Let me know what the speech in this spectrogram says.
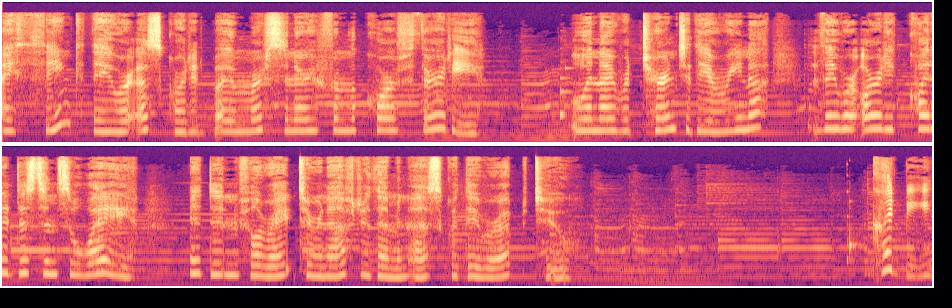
I think they were escorted by a mercenary from the Corps of 30. When I returned to the arena, they were already quite a distance away. It didn't feel right to run after them and ask what they were up to. Could be.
